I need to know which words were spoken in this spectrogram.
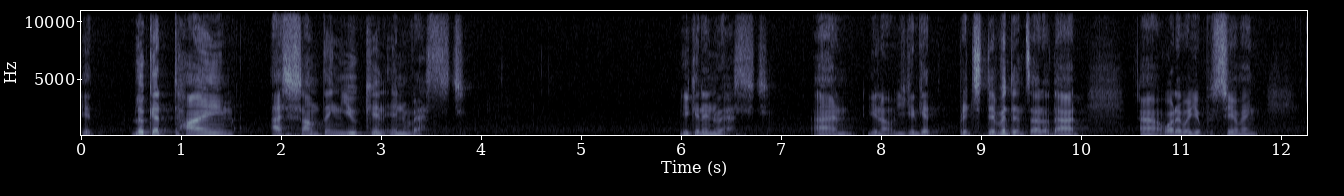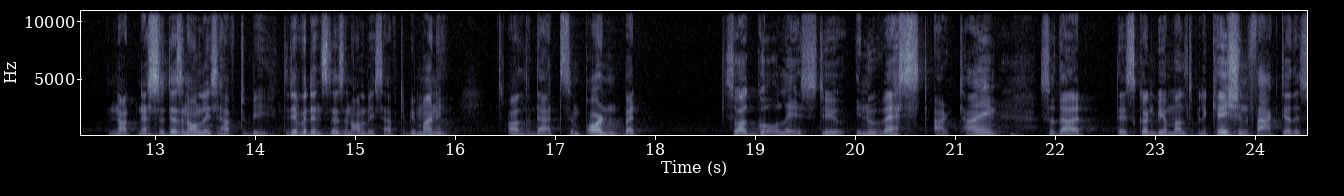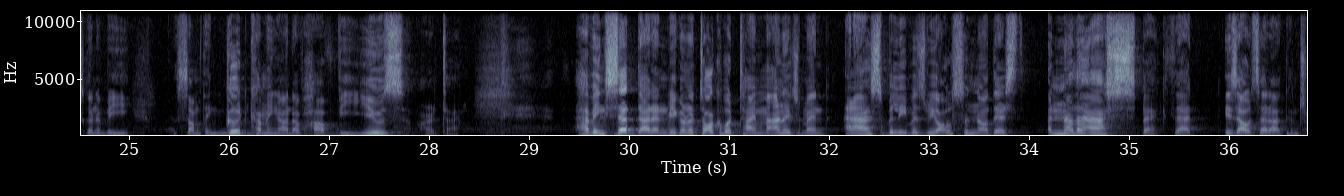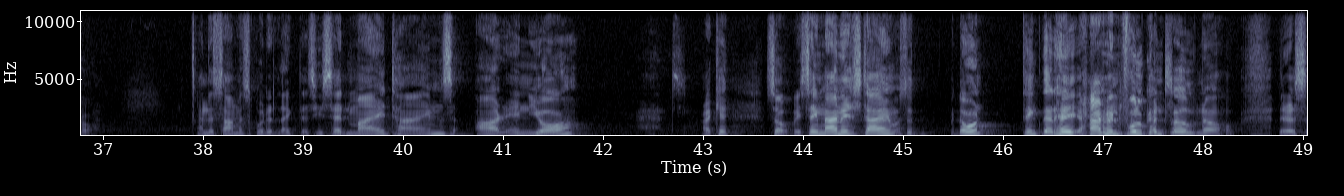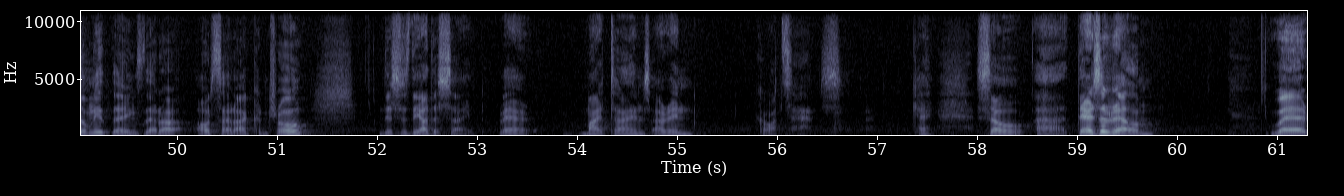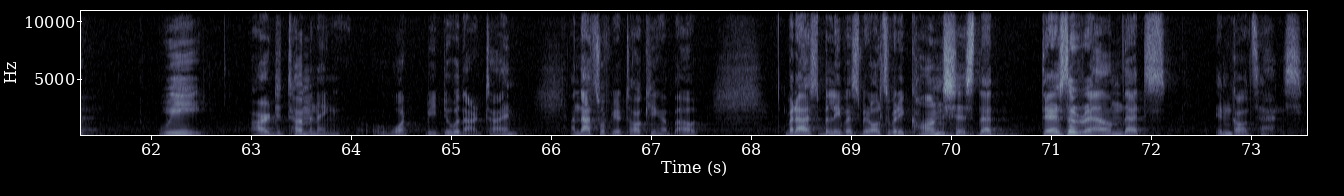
It, look at time as something you can invest. You can invest. And, you know, you can get rich dividends out of that, uh, whatever you're pursuing not necessarily doesn't always have to be the dividends doesn't always have to be money although that's important but so our goal is to invest our time so that there's going to be a multiplication factor there's going to be something good coming out of how we use our time having said that and we're going to talk about time management and as believers we also know there's another aspect that is outside our control and the psalmist put it like this he said my times are in your hands. Okay? So we're saying manage time. So don't think that, hey, I'm in full control. No. There are so many things that are outside our control. This is the other side where my times are in God's hands. Okay? So uh, there's a realm where we are determining what we do with our time, and that's what we're talking about. But as believers, we're also very conscious that there's a realm that's in God's hands,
